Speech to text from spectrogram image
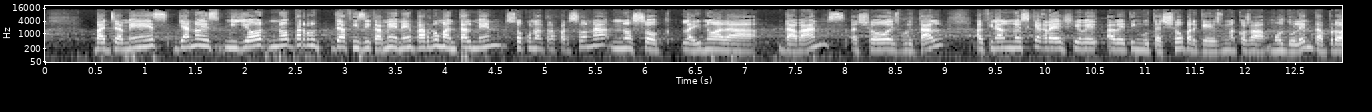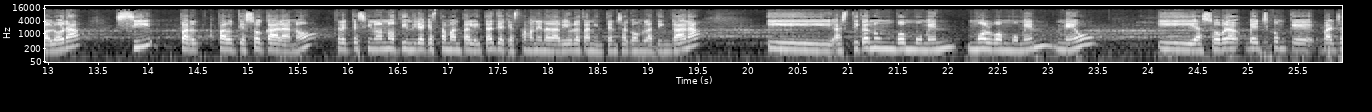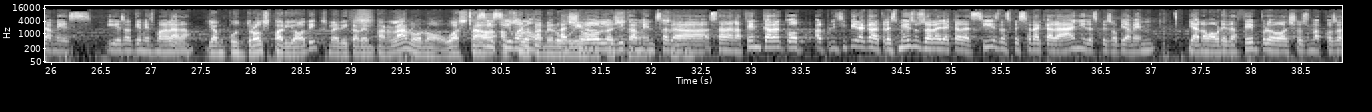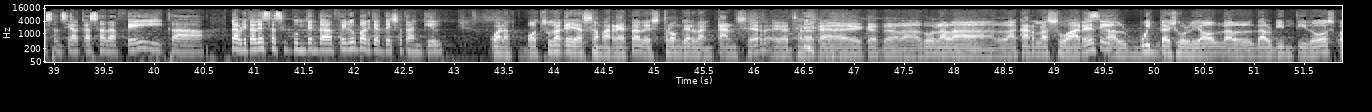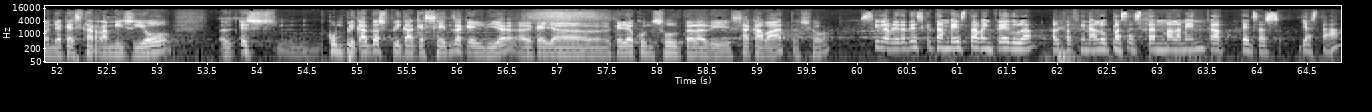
vaig a més, ja no és millor, no parlo de físicament, eh? parlo mentalment, sóc una altra persona, no sóc la Inoa d'abans, això és brutal. Al final no és que agraeixi haver, haver tingut això, perquè és una cosa molt dolenta, però alhora sí per, pel que sóc ara, no? Crec que si no, no tindria aquesta mentalitat i aquesta manera de viure tan intensa com la tinc ara, i estic en un bon moment, molt bon moment meu, i a sobre veig com que vaig a més i és el que més m'agrada. I amb controls periòdics, mèdicament parlant, o no? O està sí, sí, bueno, absolutament això oblidat? lògicament s'ha s'ha d'anar fent. Cada cop, al principi era cada 3 mesos, ara ja cada 6, després serà cada any i després, òbviament, ja no m'hauré de fer, però això és una cosa essencial que s'ha de fer i que la veritat és que estic contenta de fer-ho perquè et deixa tranquil. Quan et pots posar aquella samarreta de Stronger Than Cancer, eh, que em sembla que, que te la dona la, la Carla Suárez, Sí. el 8 de juliol del, del 22, quan hi ha aquesta remissió, eh, és complicat d'explicar què sents aquell dia, aquella, aquella consulta de dir s'ha acabat, això? Sí, la veritat és que també estava incrèdula, perquè al final ho passes tan malament que penses, ja està.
